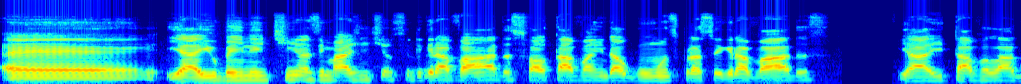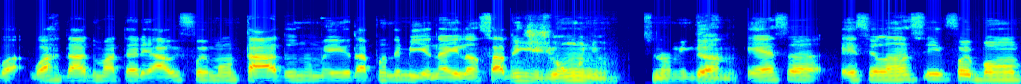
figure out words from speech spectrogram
É... E aí o Bem Lentinho, as imagens tinham sido gravadas, faltavam ainda algumas para ser gravadas, e aí tava lá guardado o material e foi montado no meio da pandemia, né? E lançado em junho, se não me engano. E essa, esse lance foi bom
